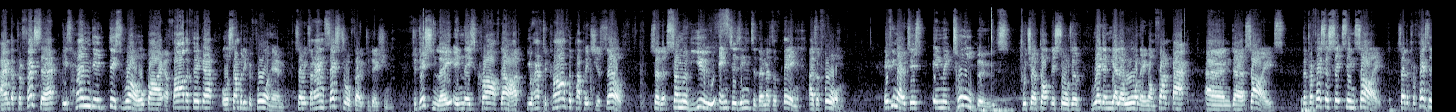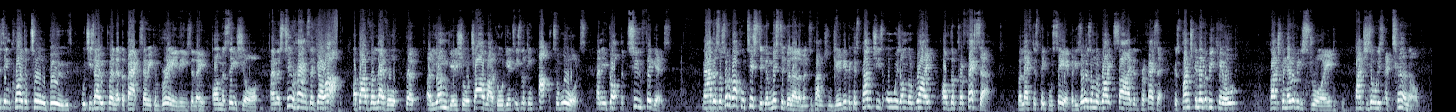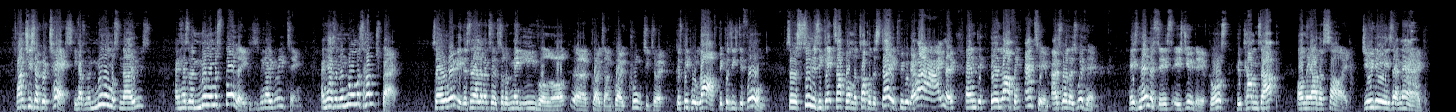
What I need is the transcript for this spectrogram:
and the professor is handed this role by a father figure or somebody before him. So it's an ancestral folk tradition. Traditionally, in this craft art, you have to carve the puppets yourself, so that some of you enters into them as a thing, as a form. If you notice, in the tall booths, which have got this sort of red and yellow awning on front, back, and uh, sides, the professor sits inside. So the professor's in quite a tall booth, which is open at the back so he can breathe easily on the seashore. And there's two hands that go up above the level that a youngish or childlike audience is looking up towards. And you've got the two figures. Now, there's a sort of occultistic and mystical element to Punch and Judy because Punch is always on the right of the professor. The left as people see it, but he's always on the right side of the professor because Punch can never be killed, Punch can never be destroyed, Punch is always eternal. Punch is a grotesque. He has an enormous nose and he has an enormous belly because he's been overeating, and he has an enormous hunchback. So already there's an element of sort of medieval or uh, quote unquote cruelty to it because people laugh because he's deformed. So as soon as he gets up on the top of the stage, people go ah, you know, and they're laughing at him as well as with him. His nemesis is Judy, of course, who comes up on the other side. Judy is a nag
